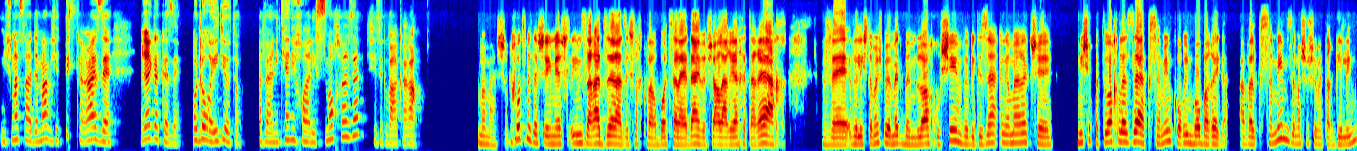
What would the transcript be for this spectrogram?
נכנס לאדמה ושתיק קרה איזה רגע כזה, עוד לא ראיתי אותו, אבל אני כן יכולה לסמוך על זה שזה כבר קרה. ממש. וחוץ מזה שאם יש, זרת זרע אז יש לך כבר בוץ על הידיים ואפשר להריח את הריח ו- ולהשתמש באמת במלוא החושים, ובגלל זה אני אומרת שמי שפתוח לזה, הקסמים קורים בו ברגע. אבל קסמים זה משהו שמתרגלים,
